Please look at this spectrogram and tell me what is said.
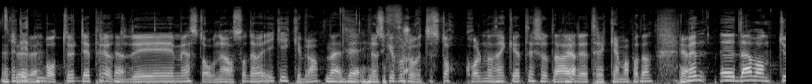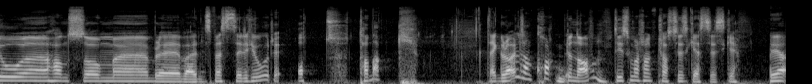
En liten båttur. Det prøvde de med Estonia også. Det gikk ikke bra. Nei, den skulle for så vidt til Stockholm, etter, så der ja. trekker jeg meg på den. Ja. Men eh, der vant jo uh, han som uh, ble verdensmester i fjor, Ott Tanak. Det er glad i sånn korte navn, de som er sånn klassisk estiske. Ja,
